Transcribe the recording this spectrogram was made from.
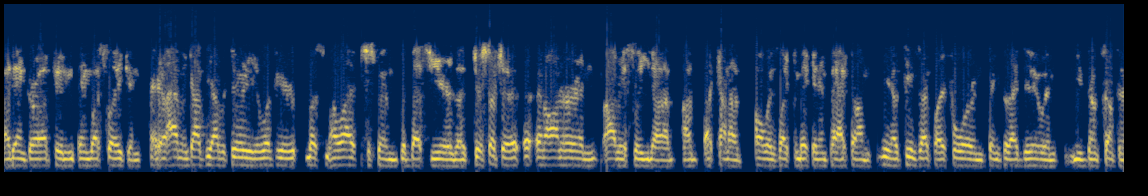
I didn't grow up in, in Westlake and you know, I haven't got the opportunity to live here most of my life. It's just been the best year that just such a, an honor. And obviously, you know, I, I kind of always like to make an impact on, you know, teams I play for and things that I do. And you've done something,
